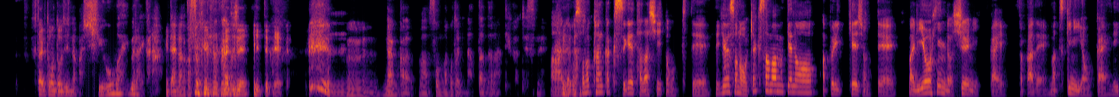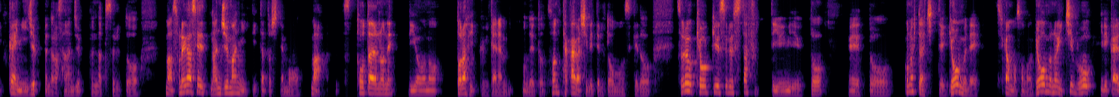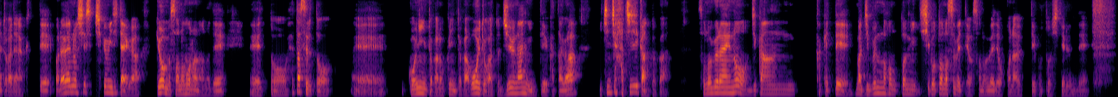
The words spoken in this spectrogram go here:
二人とも同時になんか4、5倍ぐらいかな、みたいなのがそういう感じで言ってて。うん、なんか、まあ、そんなことになったんだなっていう感じですね。ああ、でもその感覚すげえ正しいと思ってて、結局そのお客様向けのアプリケーションって、まあ、利用頻度週に1回とかで、まあ、月に4回で1回20分とか30分だとすると、まあ、それが何十万人って言ったとしても、まあ、トータルのね、利用のトラフィックみたいなもので言うと、その高が知れてると思うんですけど、それを供給するスタッフっていう意味で言うと、えっ、と、この人たちって業務で、しかもその業務の一部を入れ替えるとかじゃなくて、我々の仕組み自体が業務そのものなので、えっ、と、下手すると、えー、5人とか6人とか多いとかあと10何人っていう方が1日8時間とか、そのぐらいの時間かけて、まあ自分の本当に仕事の全てをその上で行うっていうことをしてるんで、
